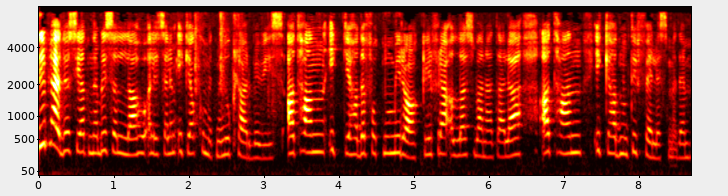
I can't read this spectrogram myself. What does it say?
De pleide å si at Nabi sallallahu alaihi wasallam ikke har kommet med noe klar bevis. At han ikke hadde fått noe mirakel fra Allah subhanahu wa ta'ala. At han ikke hadde noe til felles med dem.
